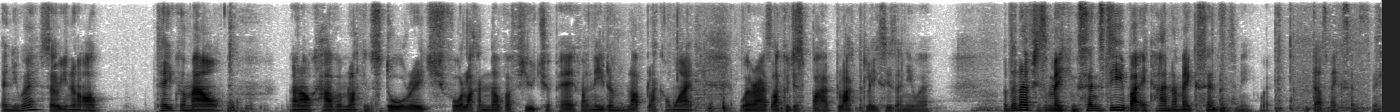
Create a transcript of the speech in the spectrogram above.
anywhere. So, you know, I'll take them out and I'll have them like in storage for like another future pair if I need them, like black and white. Whereas I could just buy black laces anywhere. I don't know if it's making sense to you, but it kind of makes sense to me. Wait, it does make sense to me.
